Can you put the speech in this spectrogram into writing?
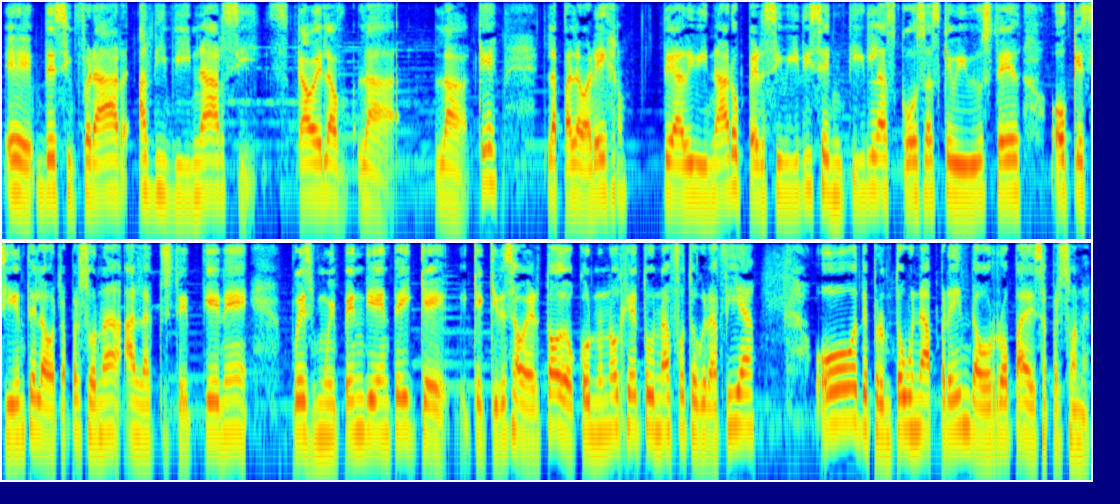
eh, descifrar, adivinar si cabe la, la, la, ¿qué? la palabreja de adivinar o percibir y sentir las cosas que vive usted o que siente la otra persona a la que usted tiene pues muy pendiente y que, que quiere saber todo, con un objeto, una fotografía o de pronto una prenda o ropa de esa persona.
